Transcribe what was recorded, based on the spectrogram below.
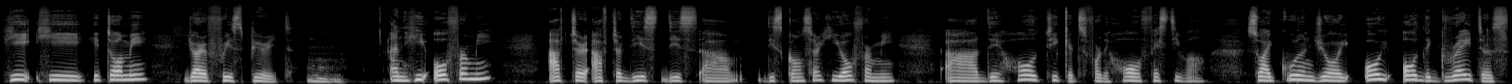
He he he told me you are a free spirit, Mm. and he offered me after after this this um, this concert he offered me uh, the whole tickets for the whole festival so i could enjoy all, all the greatest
